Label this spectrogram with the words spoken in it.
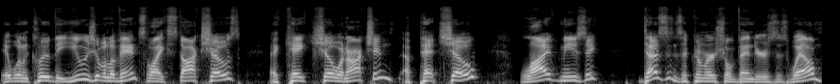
It will include the usual events like stock shows, a cake show and auction, a pet show, live music, dozens of commercial vendors as well.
